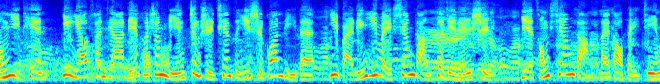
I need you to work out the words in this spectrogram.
同一天，应邀参加联合声明正式签字仪式观礼的一百零一位香港各界人士，也从香港来到北京。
